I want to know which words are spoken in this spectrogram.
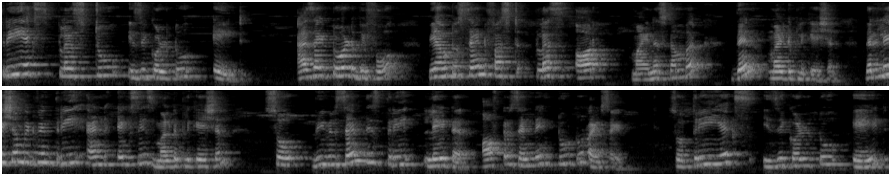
3x plus 2 is equal to 8. As I told before, we have to send first plus or minus number, then multiplication. The relation between 3 and x is multiplication. So we will send this 3 later after sending 2 to right side. So 3x is equal to 8.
